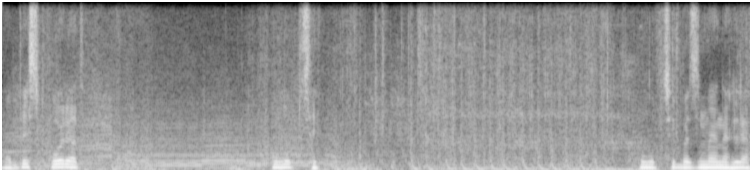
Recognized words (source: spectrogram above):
А десь поряд. Хлопці. Хлопці без мене гля.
